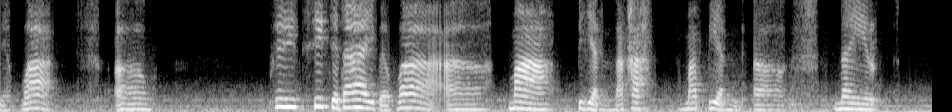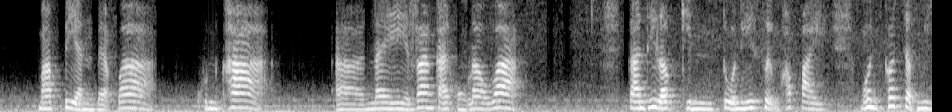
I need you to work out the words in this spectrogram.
แบบว่าเเพื่อที่จะได้แบบว่าามาเปลี่ยนนะคะมาเปลี่ยนใน มาเปลี่ยนแบบว่าคุณค่าในร่างกายของเราว่า การที่เรากินตัวนี้เสริมเข้าไป มันก็จะมี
